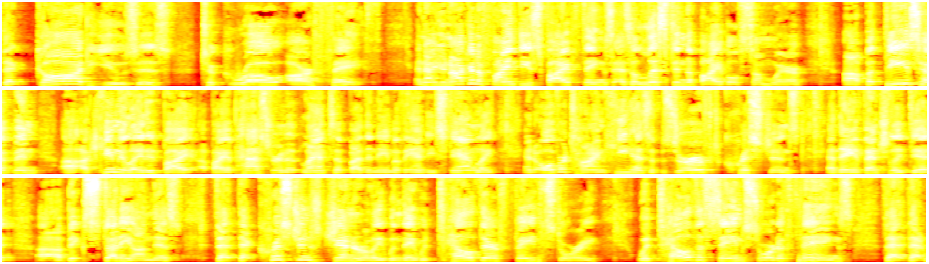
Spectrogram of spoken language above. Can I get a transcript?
that God uses to grow our faith. And now you're not going to find these five things as a list in the Bible somewhere, uh, but these have been uh, accumulated by, by a pastor in Atlanta by the name of Andy Stanley. And over time, he has observed Christians, and they eventually did uh, a big study on this, that, that Christians generally, when they would tell their faith story, would tell the same sort of things that, that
